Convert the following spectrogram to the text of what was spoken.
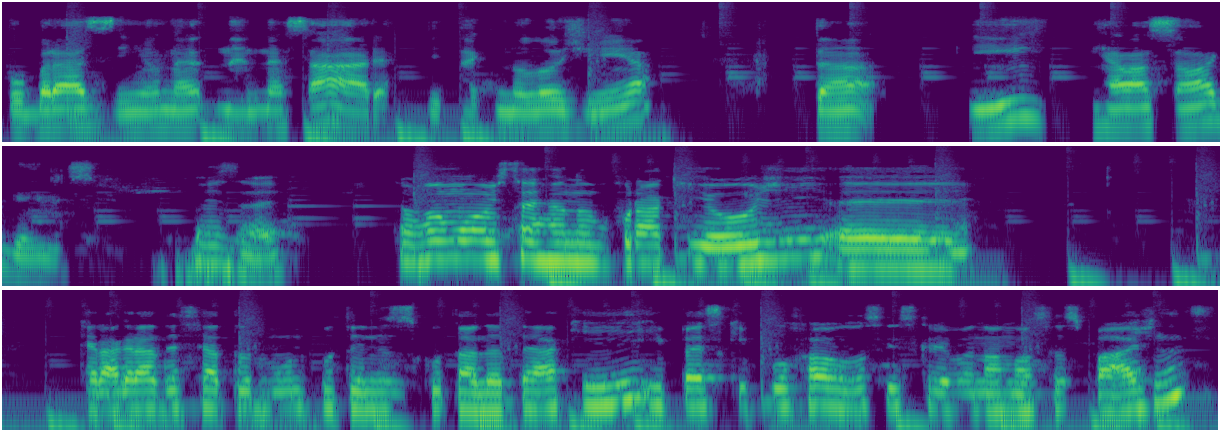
para o Brasil né, nessa área de tecnologia tá, e em relação a games. Pois é. Então vamos encerrando por aqui hoje. É... Quero agradecer a todo mundo por ter nos escutado até aqui e peço que, por favor, se inscreva nas nossas páginas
